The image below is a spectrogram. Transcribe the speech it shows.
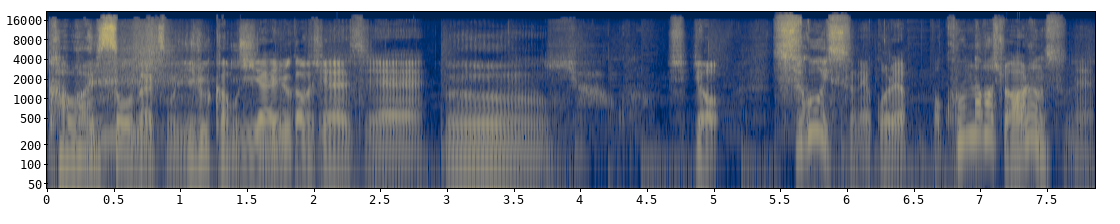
かわいそうなやつもいるかもしれない。いやいるかもしれないですね。うん。いやこのいやすごいっすねこれ。やっぱこんな場所あるんですね。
